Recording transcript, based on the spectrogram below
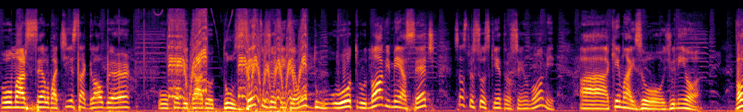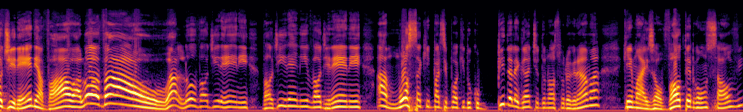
o Marcelo Batista, Glauber, o convidado 281, do, o outro 967, são as pessoas que entram sem o nome. Ah, quem mais, ô Julinho? Valdirene, a Val, alô Val, alô Valdirene, Valdirene, Valdirene, a moça que participou aqui do Cupido Elegante do nosso programa. Quem mais? Ó, Walter Gonçalves.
